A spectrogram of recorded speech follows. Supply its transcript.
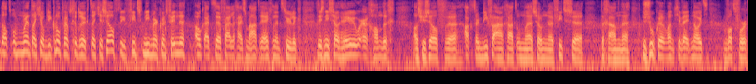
dat op het moment dat je op die knop hebt gedrukt... dat je zelf die fiets niet meer kunt vinden. Ook uit uh, veiligheidsmaatregelen natuurlijk. Het is niet zo heel erg handig als je zelf uh, achter dieven aangaat... om uh, zo'n fiets te gaan zoeken. Want je weet nooit wat voor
